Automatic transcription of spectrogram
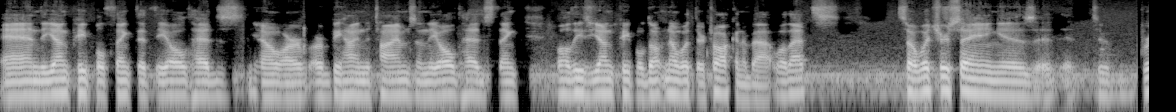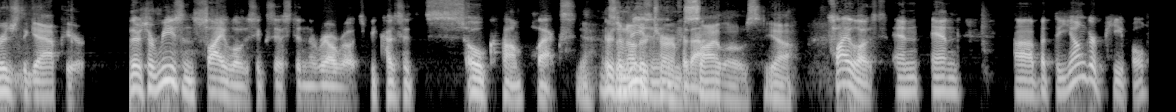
And the young people think that the old heads, you know, are, are behind the times, and the old heads think, well, these young people don't know what they're talking about. Well, that's so. What you're saying is it, it, to bridge the gap here there's a reason silos exist in the railroads because it's so complex. Yeah, there's another term, silos. Yeah, silos, and and uh, but the younger people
